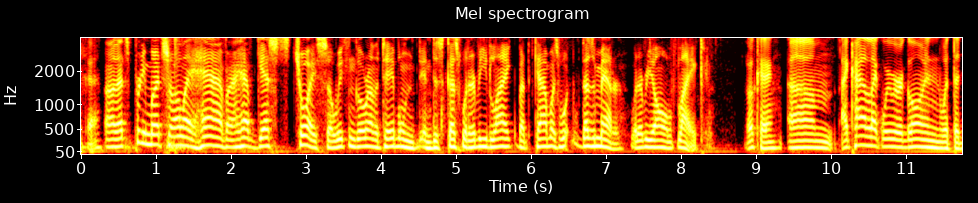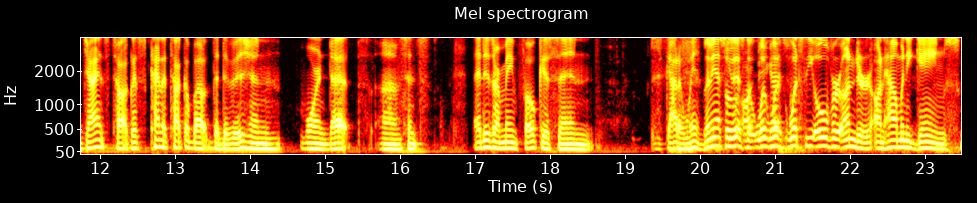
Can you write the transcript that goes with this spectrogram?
Okay. Uh, that's pretty much all I have. I have guest choice, so we can go around the table and, and discuss whatever you'd like about the Cowboys. What doesn't matter, whatever y'all like. Okay. Um, I kind of like where we were going with the Giants talk. Let's kind of talk about the division more in depth, um, since that is our main focus, and you got to win. Let me ask you this: are though. you guys- what's the over under on how many games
